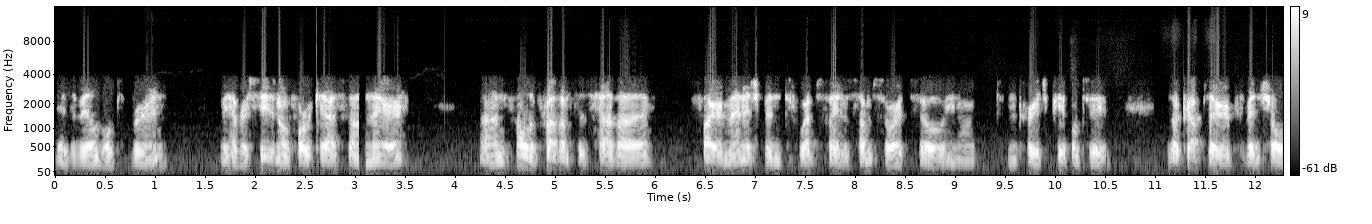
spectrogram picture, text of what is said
is available to burn. We have our seasonal forecasts on there. Um, all the provinces have a fire management website of some sort, so you know, to encourage people to look up their provincial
